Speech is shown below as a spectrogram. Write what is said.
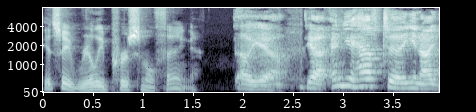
it's a really personal thing. Oh yeah, yeah, and you have to, you know, I,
